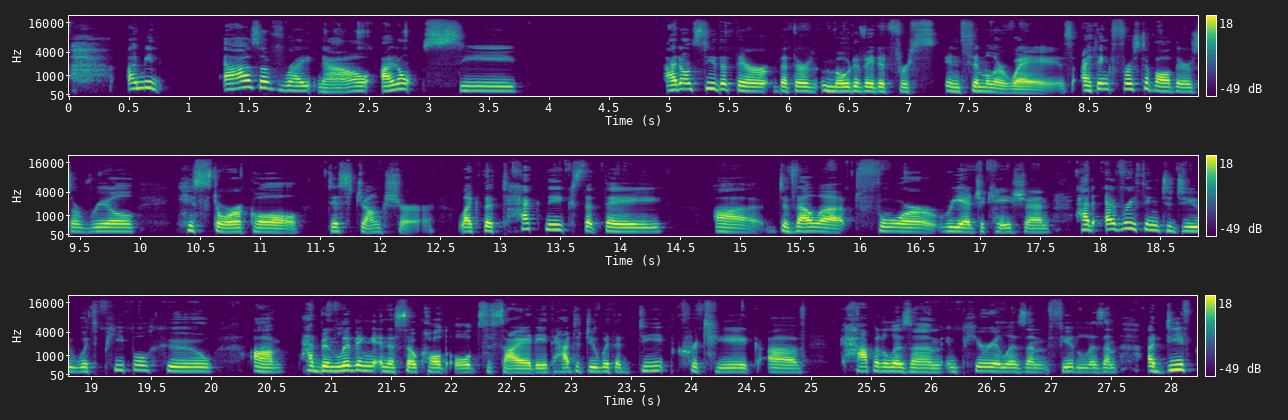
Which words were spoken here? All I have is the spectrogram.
I mean, as of right now, I don't see. I don't see that they're that they're motivated for in similar ways. I think first of all, there's a real historical disjuncture, like the techniques that they uh, developed for re-education had everything to do with people who um, had been living in a so-called old society. It had to do with a deep critique of capitalism, imperialism, feudalism, a deep,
